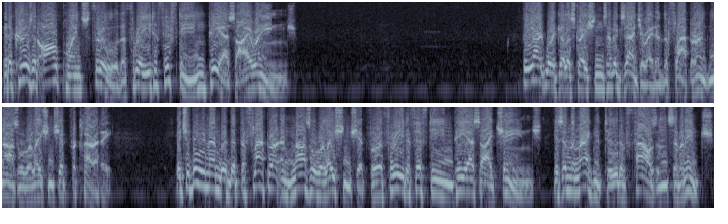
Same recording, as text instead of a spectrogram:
It occurs at all points through the 3 to 15 psi range. Artwork illustrations have exaggerated the flapper and nozzle relationship for clarity. It should be remembered that the flapper and nozzle relationship for a 3 to 15 psi change is in the magnitude of thousandths of an inch.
